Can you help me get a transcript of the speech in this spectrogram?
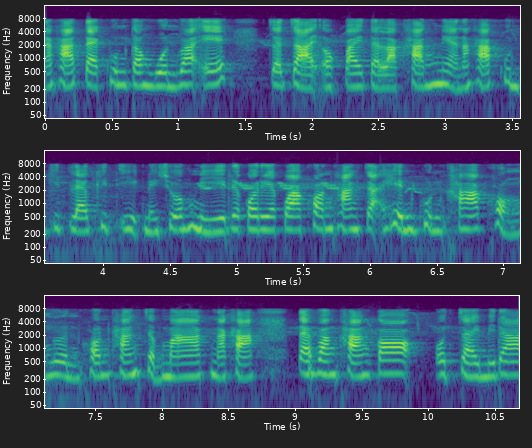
นะคะ แต่คุณกังวลว่าเอ๊ะจะจ่ายออกไปแต่ละครั้งเนี่ยนะคะ คุณคิดแล้วคิดอีกในช่วงนี้เรียกก็เรียกว่าค่อนข้างจะเห็นคุณค่าของเงินค่อนข้างจะมากนะคะ แต่บางครั้งก็อดใจไม่ได้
